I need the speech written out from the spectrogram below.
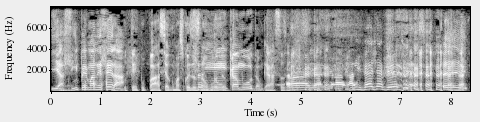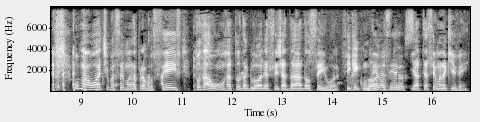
e assim permanecerá. O tempo passa e algumas coisas não mudam. Nunca mudam. Graças a Deus. Ai, ai, ai. A inveja é verde. Uma ótima semana para vocês. Toda a honra, toda a glória seja dada ao Senhor. Fiquem com Deus, a Deus. e até semana que vem.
